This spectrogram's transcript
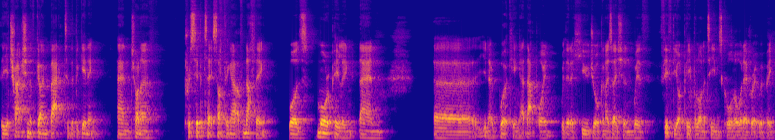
the attraction of going back to the beginning and trying to precipitate something out of nothing was more appealing than uh, you know working at that point within a huge organization with 50 odd people on a team's call or whatever it would be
